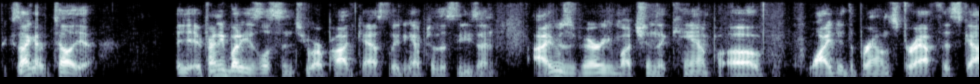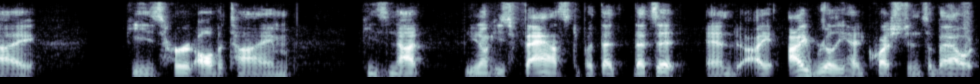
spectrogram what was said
because I got to tell you, if anybody's listened to our podcast leading up to the season, I was very much in the camp of why did the Browns draft this guy? He's hurt all the time. He's not, you know, he's fast, but that that's it and I I really had questions about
